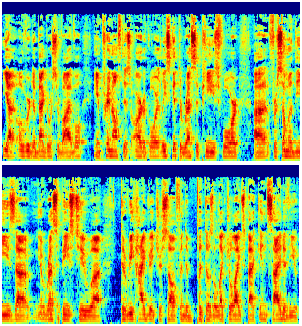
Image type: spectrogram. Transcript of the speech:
yeah, over to Backdoor Survival and print off this article, or at least get the recipes for uh, for some of these uh, you know recipes to uh, to rehydrate yourself and to put those electrolytes back inside of you.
